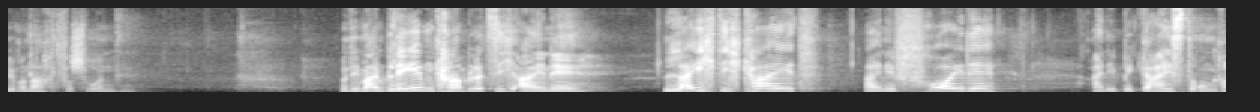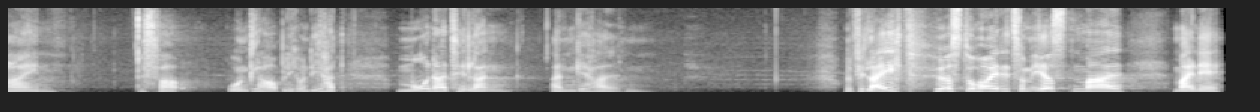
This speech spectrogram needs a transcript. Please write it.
über Nacht verschwunden. Und in meinem Leben kam plötzlich eine Leichtigkeit, eine Freude, eine Begeisterung rein. Das war unglaublich und die hat monatelang angehalten. Und vielleicht hörst du heute zum ersten Mal meine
